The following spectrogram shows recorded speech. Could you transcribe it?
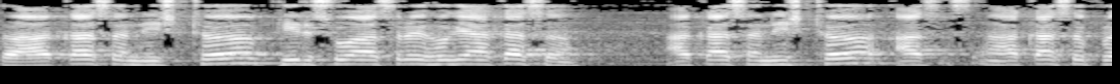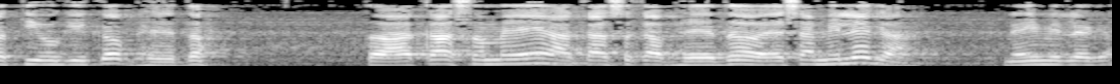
तो आकाश निष्ठ फिर स्व आश्रय हो गया आकाश। आकाश निष्ठ आकाश प्रतियोगी का भेद। तो आकाश में आकाश का भेद, ऐसा मिलेगा? नहीं मिलेगा।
